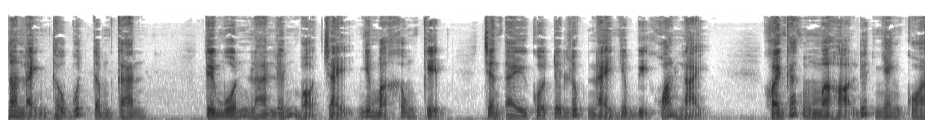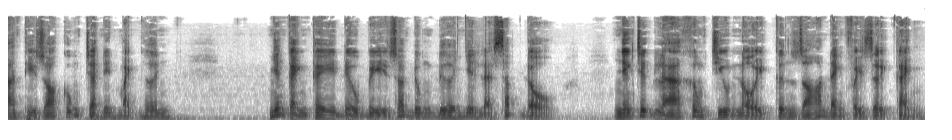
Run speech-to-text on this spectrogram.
Nó lạnh thấu bút tâm can. Tôi muốn la lớn bỏ chạy nhưng mà không kịp. Chân tay của tôi lúc này như bị khóa lại. Khoảnh khắc mà họ lướt nhanh qua thì gió cũng trở nên mạnh hơn. Những cành cây đều bị gió đung đưa như là sắp đổ. Những chiếc lá không chịu nổi cơn gió đành phải rời cành.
